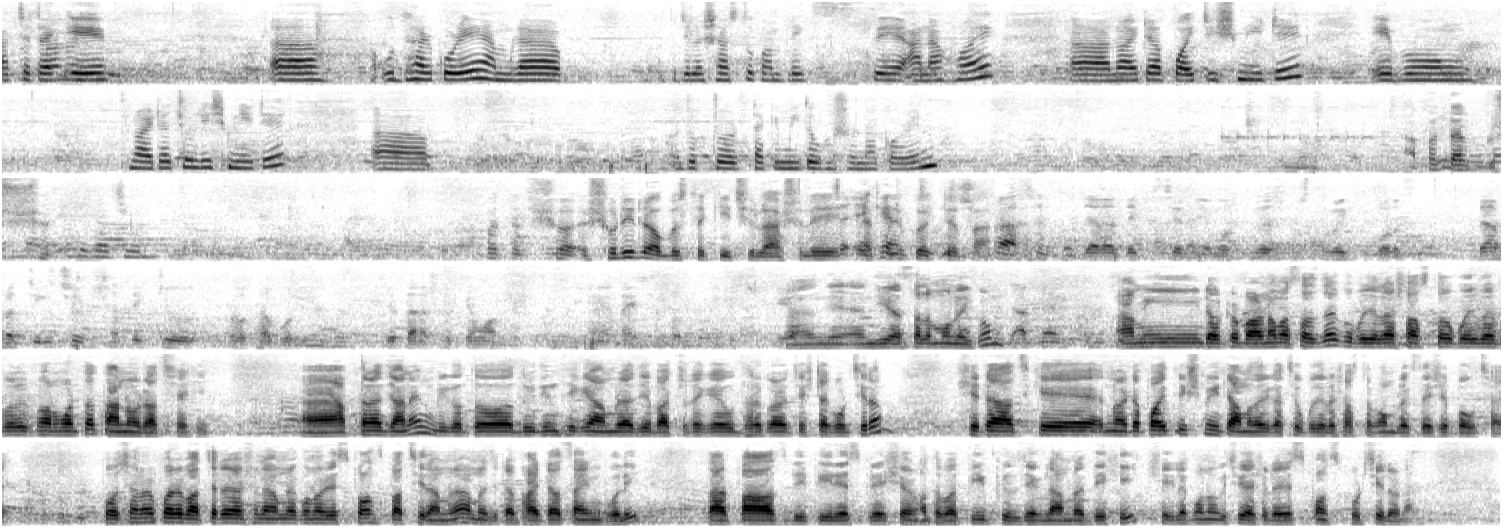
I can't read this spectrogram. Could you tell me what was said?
বাচ্চাটাকে উদ্ধার করে আমরা উপজেলা স্বাস্থ্য কমপ্লেক্সে আনা হয় নয়টা পঁয়ত্রিশ মিনিটে এবং নয়টা চল্লিশ মিনিটে ডক্টর তাকে মৃত ঘোষণা করেন। আপনার আপনার শরীরের অবস্থা কি ছিল? আসলে আচ্ছা, এতটুকু একটা যারা দেখছেন এই মুহূর্তে সুস্থ ব্যক্তি করেছেন আমরা চিকিৎসকের সাথে একটু কথা বলি যে তারা আসলে কেমন দেখছেন। হ্যাঁ। জি আসসালামু আলাইকুম। আমি ডক্টর বার্নামা সাজদাক উপজেলা স্বাস্থ্য ও পরিবার পরিকল্পনা কর্মকর্তা তানোর রাজশাহী। আপনারা জানেন, বিগত দুই দিন থেকে আমরা যে বাচ্চাটাকে উদ্ধার করার চেষ্টা করছিলাম, সেটা আজকে নয়টা পঁয়ত্রিশ মিনিটে আমাদের কাছে উপজেলা স্বাস্থ্য কমপ্লেক্সে এসে পৌঁছায়। পৌঁছানোর পরে বাচ্চাটা আসলে আমরা কোনো রেসপন্স পাচ্ছিলাম না, আমরা যেটা ভাইটাল সাইন বলি, তার পাস বিপি রেসপিরেশন অথবা পিপিল যেগুলো আমরা দেখি, সেগুলো কোনো কিছু আসলে রেসপন্স করছিল না।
